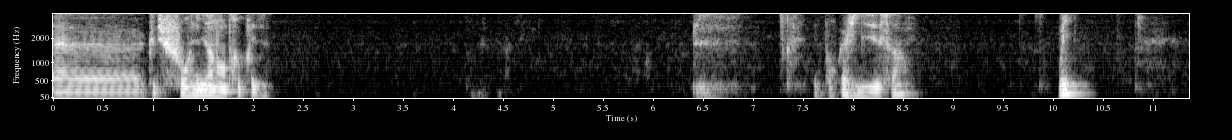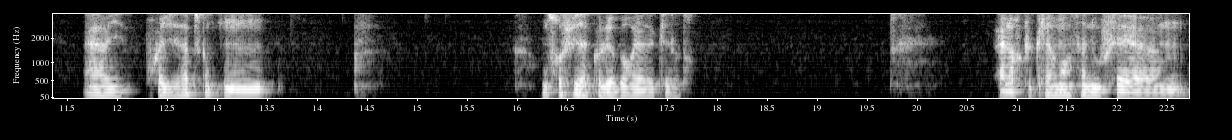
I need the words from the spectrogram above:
heu, que tu fournis dans l'entreprise. Et pourquoi je disais ça? Oui. Ah oui, pourquoi je dis ça? Parce qu'on on on se refuse à collaborer avec les autres. Alors que clairement ça nous fait, hem,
